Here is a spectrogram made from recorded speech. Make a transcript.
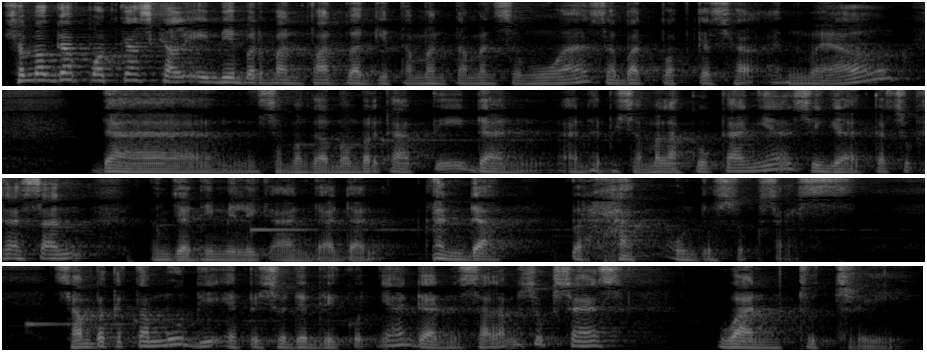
Semoga podcast kali ini bermanfaat bagi teman-teman semua, sahabat podcast Health and Well. Dan semoga memberkati dan Anda bisa melakukannya sehingga kesuksesan menjadi milik Anda dan Anda berhak untuk sukses. Sampai ketemu di episode berikutnya dan salam sukses. One, two, three.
